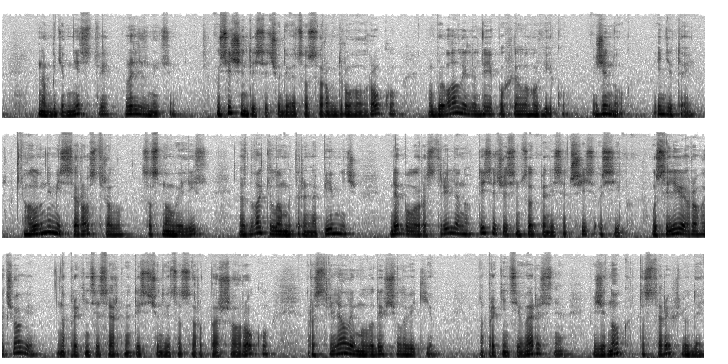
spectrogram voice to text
на будівництві залізниці. У січні 1942 року вбивали людей похилого віку, жінок і дітей. Головне місце розстрілу сосновий ліс за 2 кілометри на північ, де було розстріляно 1756 осіб. У селі Рогачові наприкінці серпня 1941 року розстріляли молодих чоловіків, наприкінці вересня жінок та старих людей.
